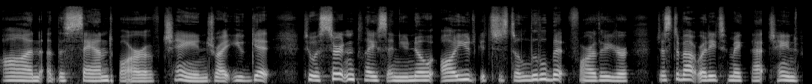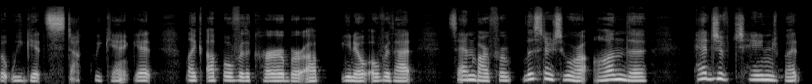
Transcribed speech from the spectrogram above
on the sandbar of change, right? You get to a certain place and you know all you, it's just a little bit farther. You're just about ready to make that change, but we get stuck. We can't get like up over the curb or up, you know, over that sandbar. For listeners who are on the edge of change, but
